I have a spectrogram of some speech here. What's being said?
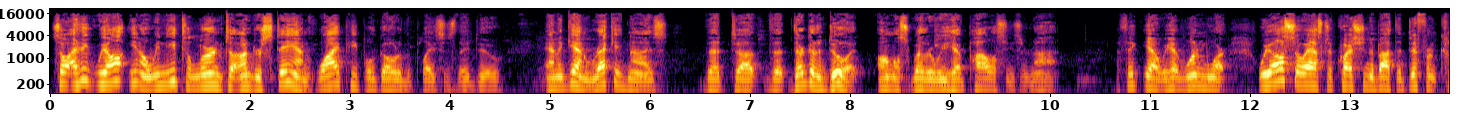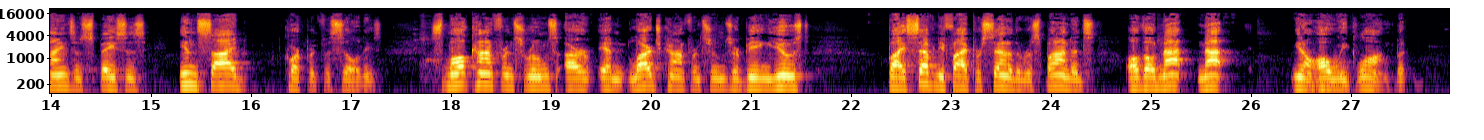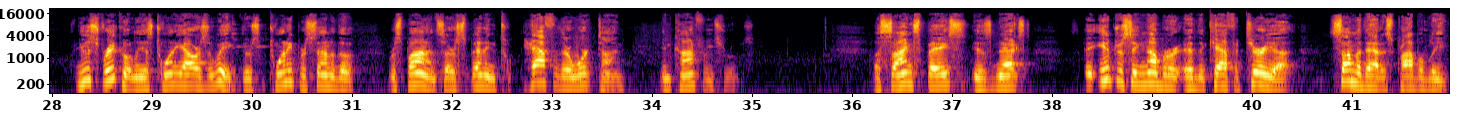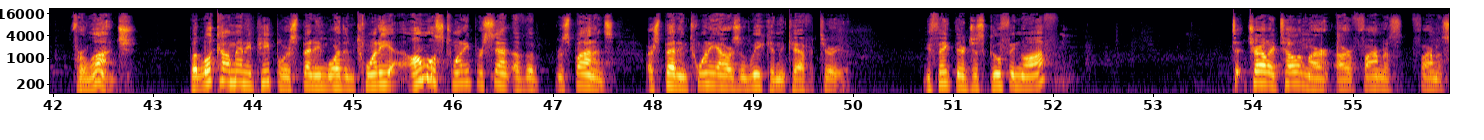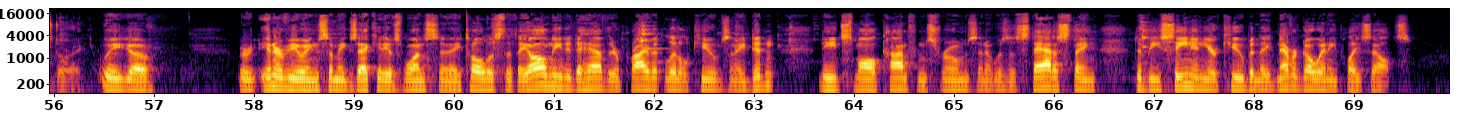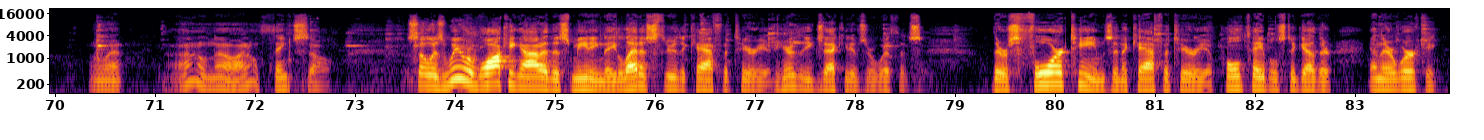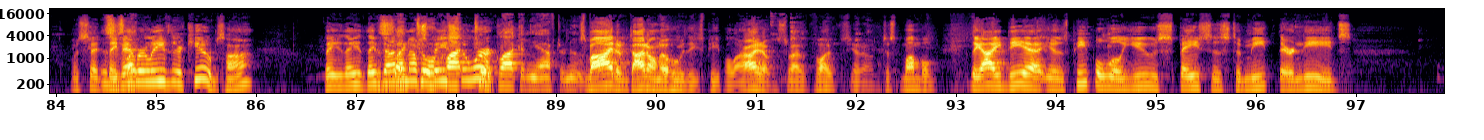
So I think we all, you know, we need to learn to understand why people go to the places they do, and again recognize that uh, that they're going to do it almost whether we have policies or not. I think yeah, we had one more. We also asked a question about the different kinds of spaces inside corporate facilities. Small conference rooms are and large conference rooms are being used by 75% of the respondents, although not not you know all week long, but used frequently is 20 hours a week. There's 20% of the respondents are spending t- half of their work time in conference rooms. Assigned space is next. Interesting number in the cafeteria. Some of that is probably for lunch. But look how many people are spending more than 20, almost 20% of the respondents are spending 20 hours a week in the cafeteria. You think they're just goofing off? T- Charlie, tell them our, our pharma, pharma story. We uh, were interviewing some executives once, and they told us that they all needed to have their private little cubes, and they didn't need small conference rooms, and it was a status thing to be seen in your cube, and they'd never go anyplace else. I went, I don't know, I don't think so. So as we were walking out of this meeting, they led us through the cafeteria, and here the executives are with us. There's four teams in the cafeteria, pulled tables together, and they're working. We said This they never like- leave their cubes, huh? They, they, they've got like enough 2 space o'clock, to 2 work. o'clock in the afternoon. Well, I don't, I don't know who these people are. I don't, so I've, you know, just mumbled. The idea is people will use spaces to meet their needs,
